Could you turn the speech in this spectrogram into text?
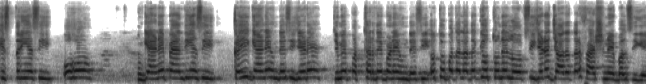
ਇਸਤਰੀਆਂ ਸੀ, ਉਹ ਗਹਿਣੇ ਪਹਿਨਦੀਆਂ ਸੀ। ਕਈ ਗਹਿਣੇ ਹੁੰਦੇ ਸੀ ਜਿਹੜੇ ਜਿਵੇਂ ਪੱਥਰ ਦੇ ਬਣੇ ਹੁੰਦੇ ਸੀ, ਉੱਥੋਂ ਪਤਾ ਲੱਗਦਾ ਕਿ ਉੱਥੋਂ ਦੇ ਲੋਕ ਸੀ ਜਿਹੜੇ ਜ਼ਿਆਦਾਤਰ ਫੈਸ਼ਨੇਬਲ ਸੀਗੇ,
